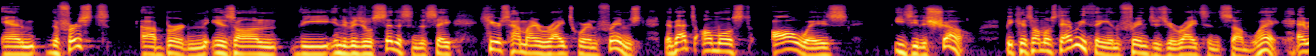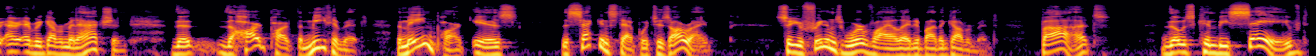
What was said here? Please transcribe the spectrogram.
And the first uh, burden is on the individual citizen to say, here's how my rights were infringed. Now, that's almost always easy to show because almost everything infringes your rights in some way, every, every government action. The, the hard part, the meat of it, the main part is the second step, which is all right, so your freedoms were violated by the government, but those can be saved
